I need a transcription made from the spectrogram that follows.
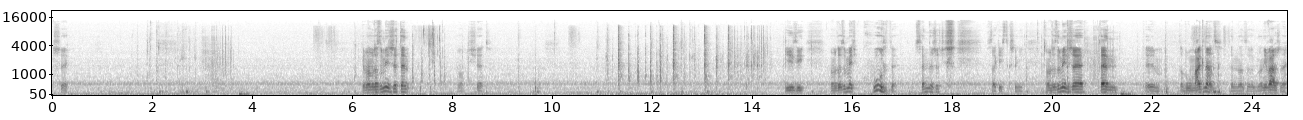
trzy. Ja mam rozumieć, że ten... O, shit. Easy. Mam rozumieć... Kurde! Cenne rzeczy takiej skrzyni. Mam rozumieć, że ten... Ym, to był magnat? Ten, no, to, no nieważne.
